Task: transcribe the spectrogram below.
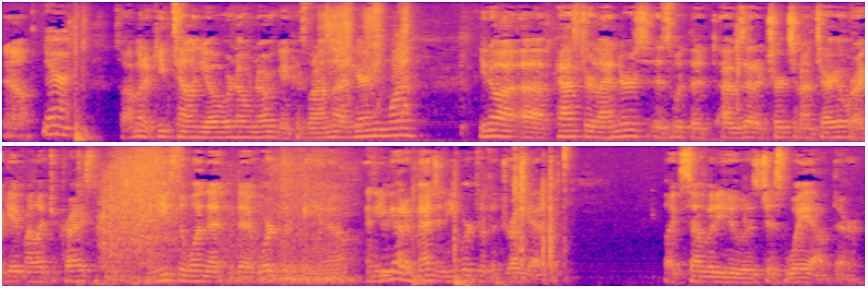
You know. Yeah. So I'm going to keep telling you over and over and over again. Because when I'm not here anymore, you know, uh, Pastor Landers is with the. I was at a church in Ontario where I gave my life to Christ, and he's the one that that worked with me. You know, and you got to imagine he worked with a drug addict, like somebody who was just way out there.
